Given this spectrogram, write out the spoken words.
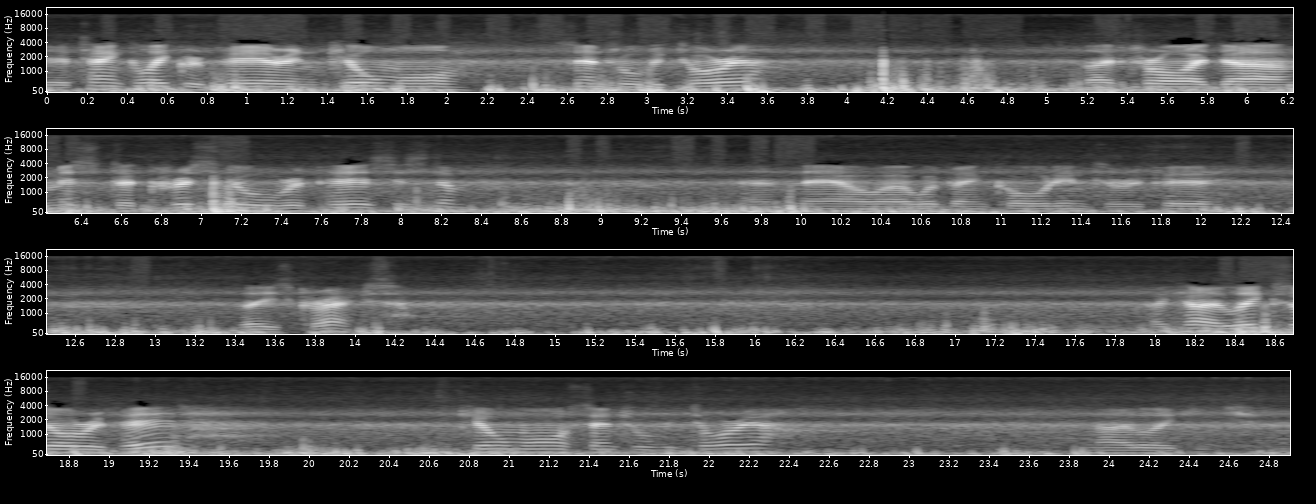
Yeah, tank leak repair in Kilmore, Central Victoria. They've tried uh, Mr. Crystal repair system and now uh, we've been called in to repair these cracks. Okay, leaks all repaired. Kilmore, Central Victoria. No leakage.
